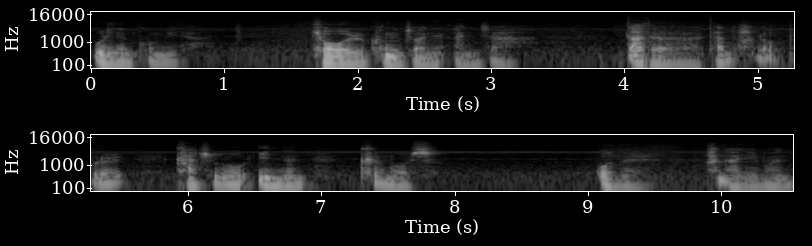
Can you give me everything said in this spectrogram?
우리는 봅니다. 겨울 궁전에 앉아 따뜻한 화롯불을 가지고 있는 그 모습. 오늘 하나님은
